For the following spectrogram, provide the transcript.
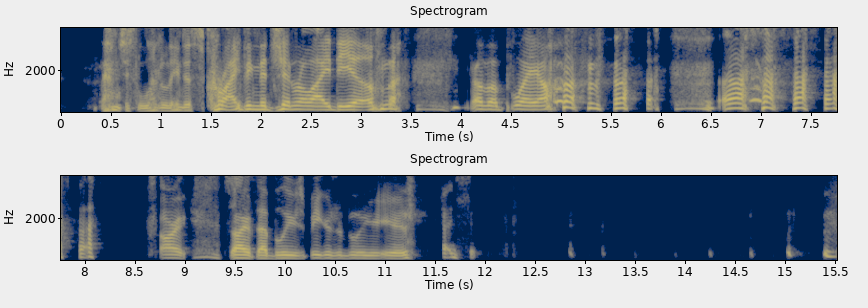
I'm just literally describing the general idea of a, of a playoff. sorry, sorry if that blew your speakers or blew your ears.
